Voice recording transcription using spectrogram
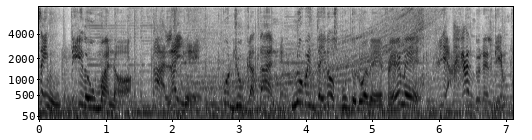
Sentido Humano. Al aire. Por Yucatán 92.9 FM. Viajando en el tiempo.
